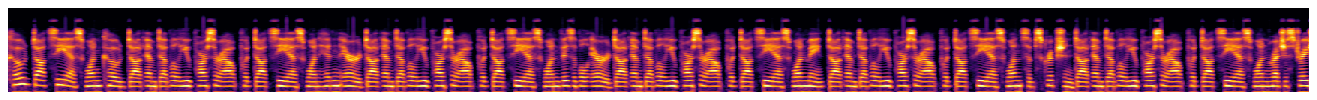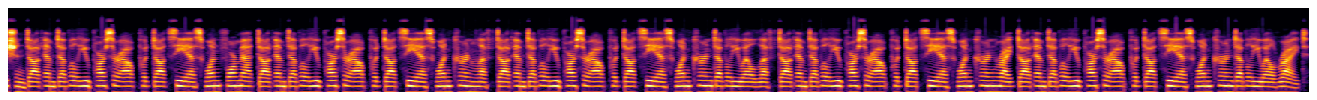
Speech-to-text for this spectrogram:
Code.cs1 Code.mw parser output.cs1 hidden error.mw parser output.cs1 visible error.mw parser output.cs1 maint.mw parser output.cs1 subscription.mw parser output.cs1 registration.mw parser output.cs1 format.mw parser output.cs1 kern left.mw parser output.cs1 kern wl left.mw parser output.cs cs1 kern right.mw parser output.cs1 kern wl right.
